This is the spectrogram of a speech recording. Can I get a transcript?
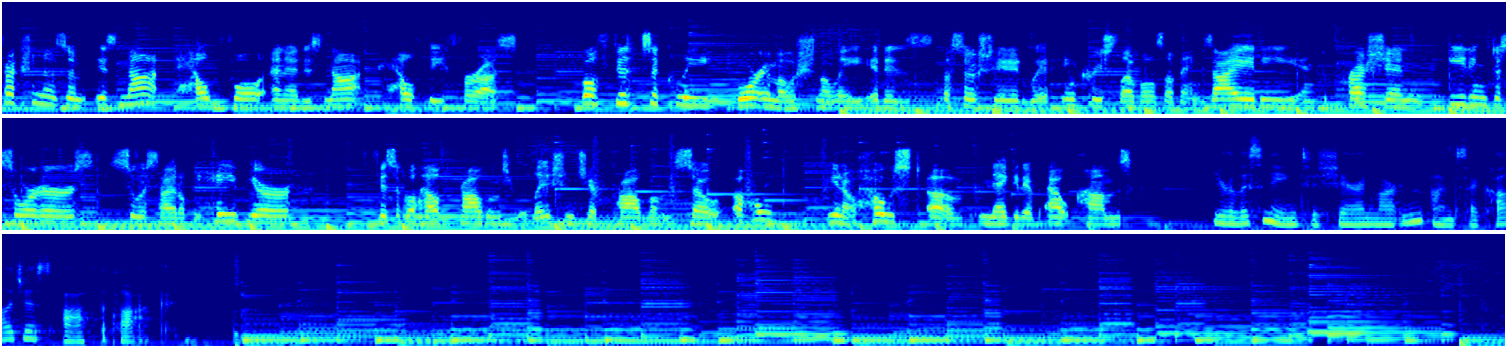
Perfectionism is not helpful and it is not healthy for us, both physically or emotionally. It is associated with increased levels of anxiety and depression, eating disorders, suicidal behavior, physical health problems, relationship problems. So, a whole you know host of negative outcomes. You're listening to Sharon Martin on Psychologists Off the Clock.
